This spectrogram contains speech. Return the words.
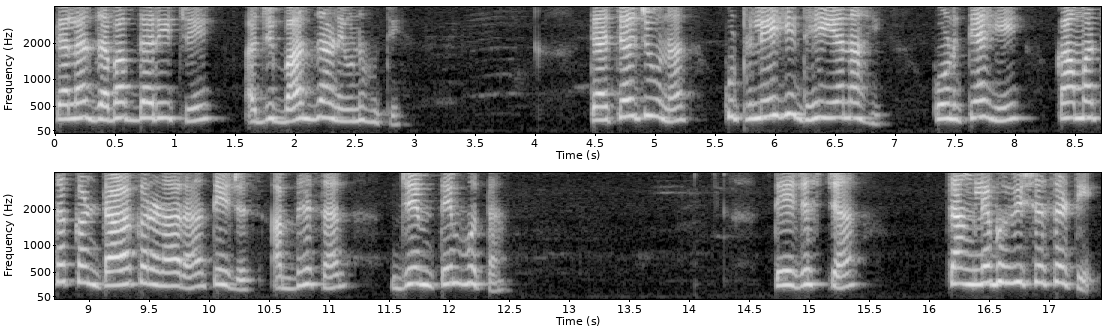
त्याला जबाबदारीची अजिबात जाणीव नव्हती. त्याच्या जीवनात कुठलेही ध्येय नाही. कोणत्याही कामाचा कंटाळा करणारा तेजस अभ्यासात जेमतेम होता. तेजसच्या चांगल्या भविष्यासाठी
